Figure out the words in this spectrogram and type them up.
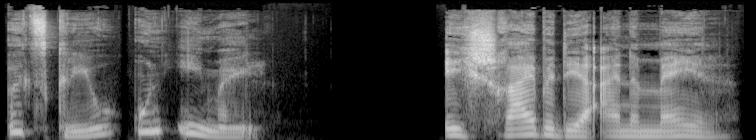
Îți scriu un e-mail. Ich schreibe dir eine Mail.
